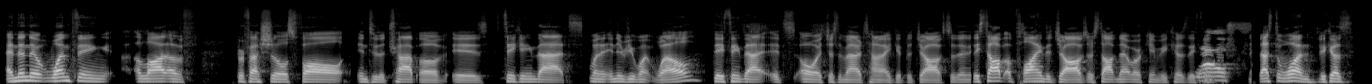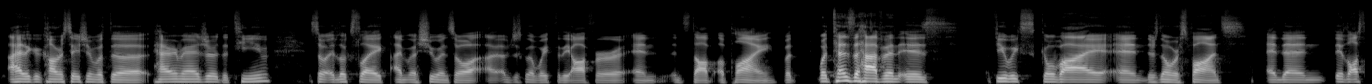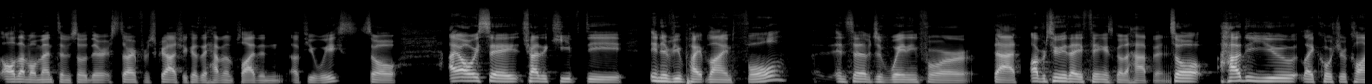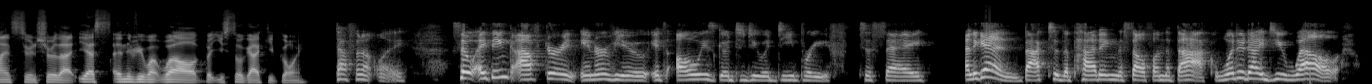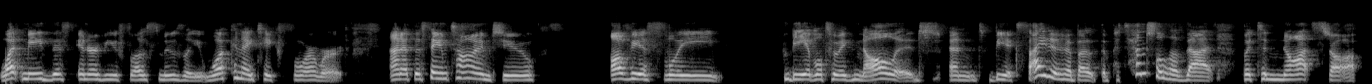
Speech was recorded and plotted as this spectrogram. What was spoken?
And then the one thing a lot of professionals fall into the trap of is thinking that when an interview went well, they think that it's oh, it's just a matter of time I get the job. So then they stop applying to jobs or stop networking because they yes. think that's the one. Because I had a good conversation with the hiring manager, the team. So it looks like I'm a shoe in. So I, I'm just gonna wait for the offer and and stop applying. But what tends to happen is a few weeks go by and there's no response and then they lost all that momentum so they're starting from scratch because they haven't applied in a few weeks. So i always say try to keep the interview pipeline full instead of just waiting for that opportunity that you think is going to happen. So how do you like coach your clients to ensure that yes an interview went well but you still got to keep going? Definitely. So I think after an interview, it's always good to do a debrief to say, and again, back to the patting the self on the back. What did I do well? What made this interview flow smoothly? What can I take forward? And at the same time, to obviously be able to acknowledge and be excited about the potential of that, but to not stop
